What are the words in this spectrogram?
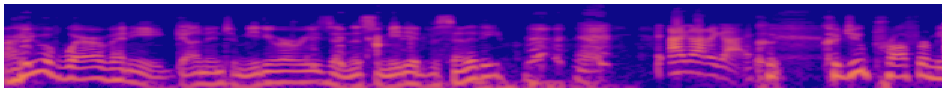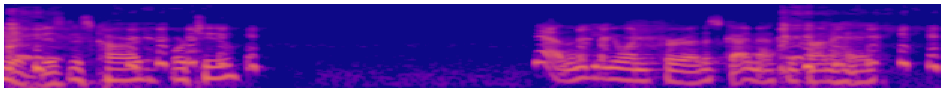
Are you aware of any gun intermediaries in this immediate vicinity? i got a guy Could, could you proffer me a business card or two? Yeah, let me give you one for uh, this guy, Matthew McConaughey.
